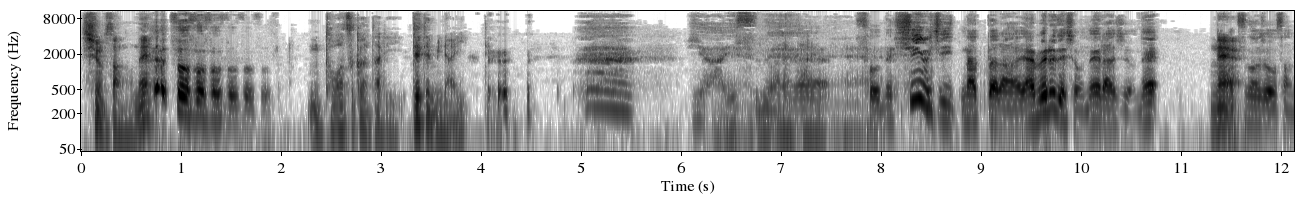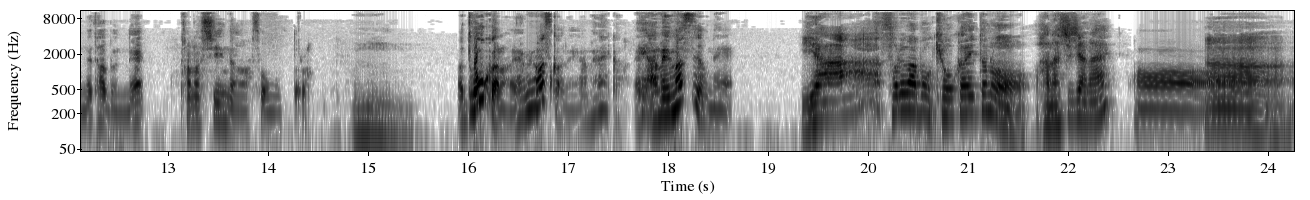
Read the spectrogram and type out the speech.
しゅんさんのね、そうそうそうそうそうそう。うん問わず語り、出てみないっていう。いやー、いいっすねね。そうね、真打ちになったらやめるでしょうね、ラジオね。ね松之丞さんね、多分ね。悲しいな、そう思ったら。うん。あ、どうかな？やめますかね？やめないかえ、やめますよね。いやー、それはもう教会との話じゃない？ああ。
